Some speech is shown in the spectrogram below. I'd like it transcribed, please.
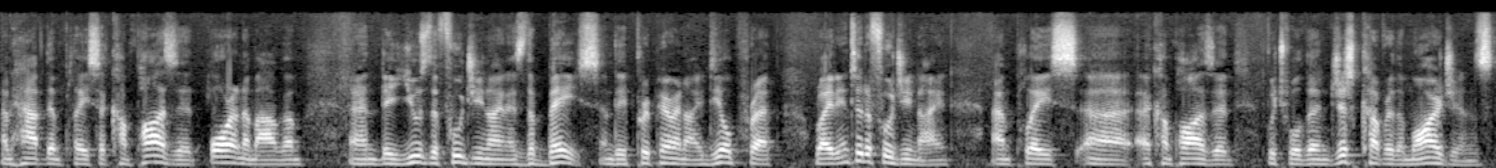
and have them place a composite or an amalgam and they use the Fuji 9 as the base and they prepare an ideal prep right into the Fuji 9 and place uh, a composite which will then just cover the margins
